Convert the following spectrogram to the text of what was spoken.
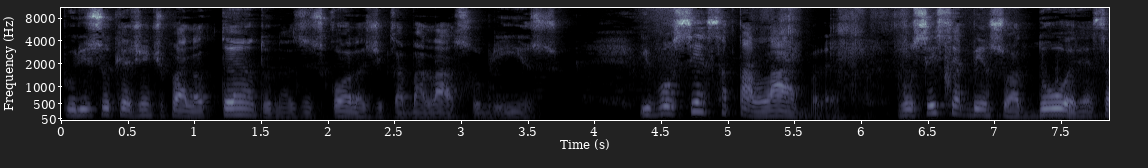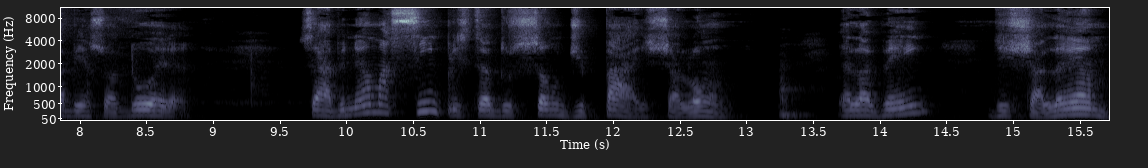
Por isso que a gente fala tanto nas escolas de Kabbalah sobre isso. E você, essa palavra, você esse abençoador, essa abençoadora, sabe, não é uma simples tradução de paz, shalom. Ela vem de shalom,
